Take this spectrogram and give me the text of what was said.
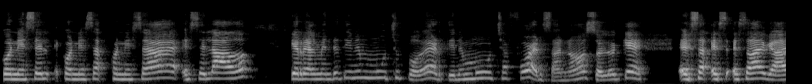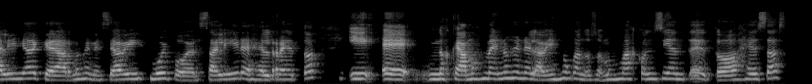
con, ese, con, esa, con esa, ese lado que realmente tiene mucho poder, tiene mucha fuerza, ¿no? Solo que esa, esa, esa línea de quedarnos en ese abismo y poder salir es el reto y eh, nos quedamos menos en el abismo cuando somos más conscientes de todas esas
